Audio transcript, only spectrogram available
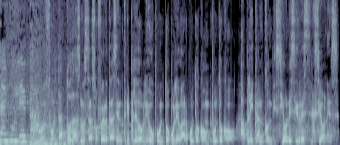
Está en Boulevard. Consulta todas nuestras ofertas en www.boulevard.com.co. Aplican condiciones y restricciones.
